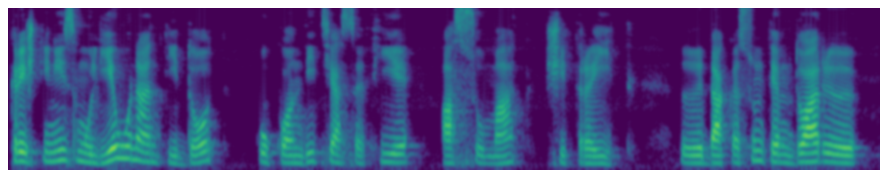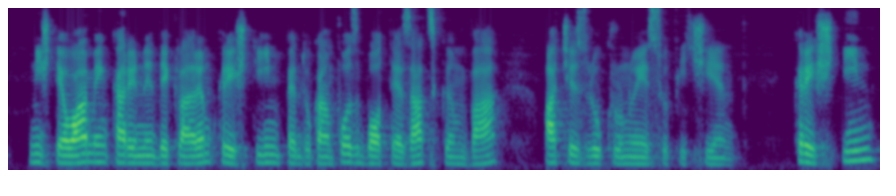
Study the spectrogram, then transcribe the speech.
Creștinismul e un antidot cu condiția să fie asumat și trăit. Ă, dacă suntem doar ă, niște oameni care ne declarăm creștini pentru că am fost botezați cândva, acest lucru nu e suficient. Creștin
